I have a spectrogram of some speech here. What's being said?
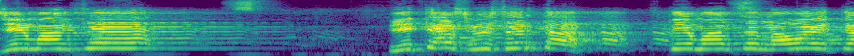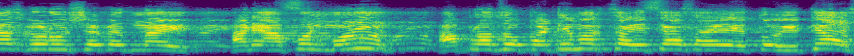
जी माणसं इतिहास विसरतात ती माणसं नवा इतिहास घडवू शकत नाहीत. आणि आपण म्हणून आपला जो पाठीमागचा इतिहास आहे तो इतिहास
